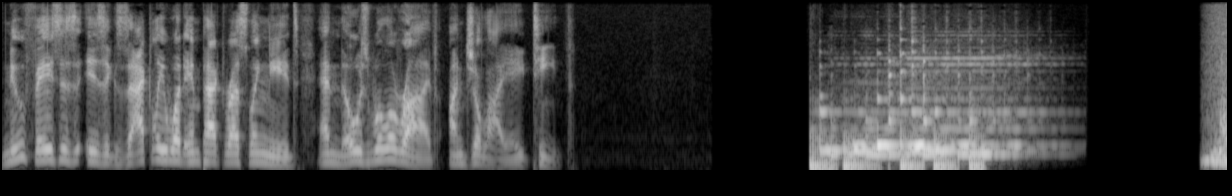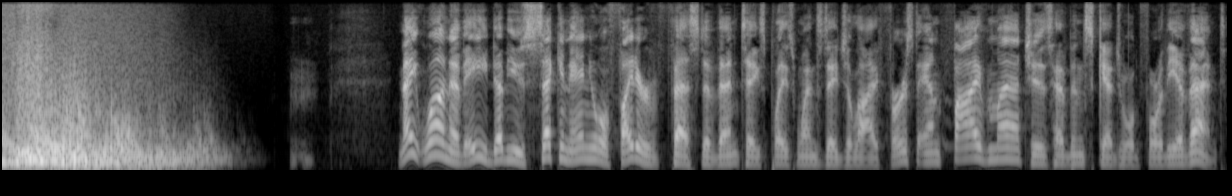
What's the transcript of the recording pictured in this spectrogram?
New faces is exactly what Impact Wrestling needs, and those will arrive on July 18th. Night one of AEW's second annual Fyter Fest event takes place Wednesday, July 1st, and five matches have been scheduled for the event.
